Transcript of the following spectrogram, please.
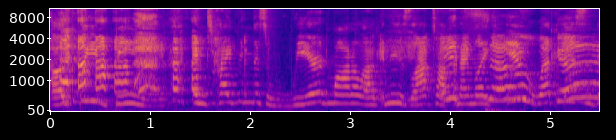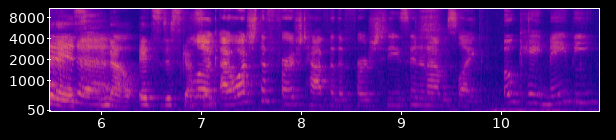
ugly beanie and typing this weird monologue in his laptop, and I'm like, so ew, what is this? No, it's disgusting. Look, I watched the first half of the first season and I was like, okay, maybe.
